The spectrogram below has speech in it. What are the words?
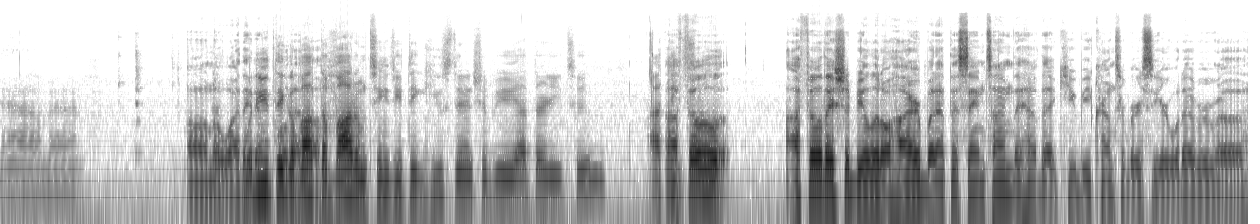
Damn, man. I don't know why they. what do you think about off. the bottom teams? You think Houston should be at 32? I I feel so. I feel they should be a little higher, but at the same time they have that QB controversy or whatever uh,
